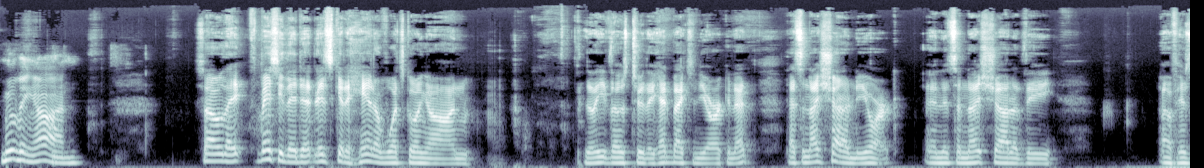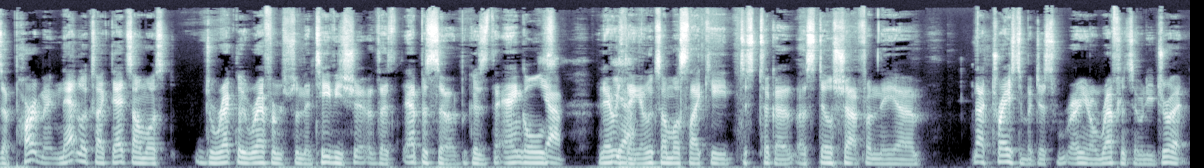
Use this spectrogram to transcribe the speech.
Moving on. So they basically they, did, they just get a hint of what's going on. They leave those two. They head back to New York, and that that's a nice shot of New York, and it's a nice shot of the of his apartment, and that looks like that's almost directly referenced from the TV show, the episode, because the angles Yeah. And everything. Yeah. It looks almost like he just took a, a still shot from the uh, not traced it, but just you know referenced it when he drew it.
